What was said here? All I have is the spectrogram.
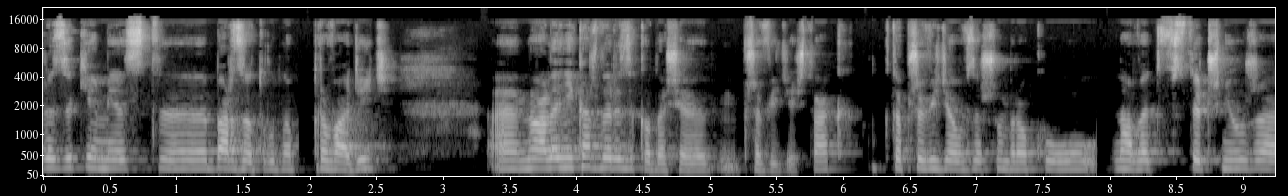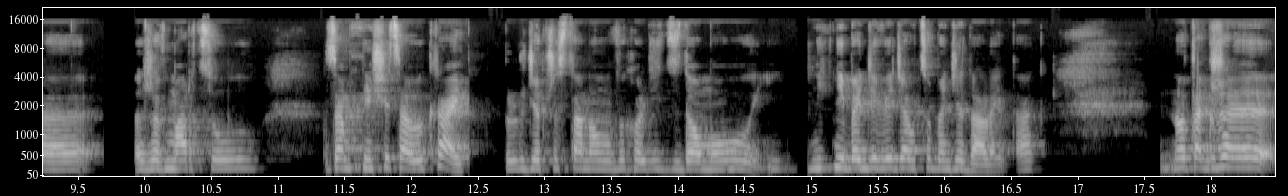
ryzykiem jest bardzo trudno prowadzić. E, no ale nie każde ryzyko da się przewidzieć, tak? Kto przewidział w zeszłym roku, nawet w styczniu, że, że w marcu zamknie się cały kraj. Ludzie przestaną wychodzić z domu i nikt nie będzie wiedział, co będzie dalej, tak? No także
